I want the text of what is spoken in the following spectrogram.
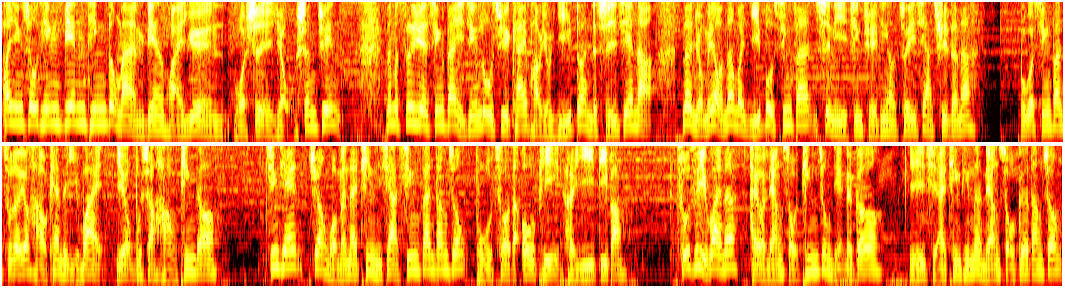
欢迎收听边听动漫边怀孕，我是有声君。那么四月新番已经陆续开跑，有一段的时间了。那有没有那么一部新番是你已经决定要追下去的呢？不过新番除了有好看的以外，也有不少好听的哦。今天就让我们来听一下新番当中不错的 OP 和 ED 吧。除此以外呢，还有两首听重点的歌哦。也一起来听听那两首歌当中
